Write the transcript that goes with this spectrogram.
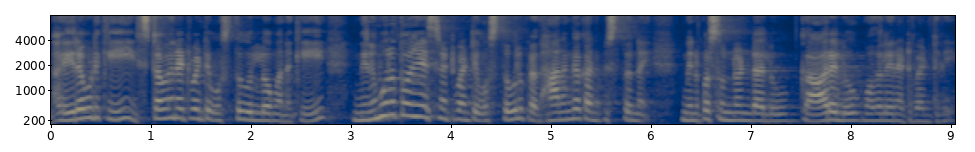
భైరవుడికి ఇష్టమైనటువంటి వస్తువుల్లో మనకి మినుములతో చేసినటువంటి వస్తువులు ప్రధానంగా కనిపిస్తున్నాయి. మినప సున్నుండలు గారెలు మొదలైనటువంటివి.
